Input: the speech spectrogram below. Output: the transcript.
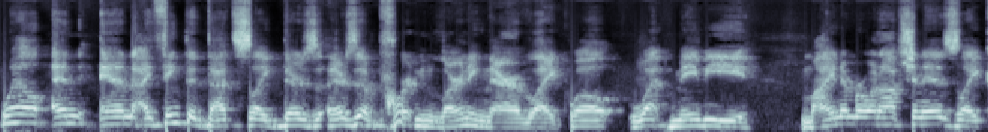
Well, and and I think that that's like there's there's an important learning there of like, well, what maybe my number one option is like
